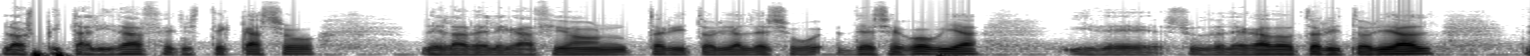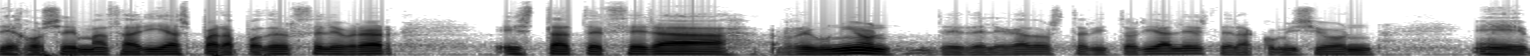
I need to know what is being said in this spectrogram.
la hospitalidad, en este caso, de la Delegación Territorial de, Segovia y de su delegado territorial, de José Mazarías, para poder celebrar esta tercera reunión de delegados territoriales de la Comisión eh,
